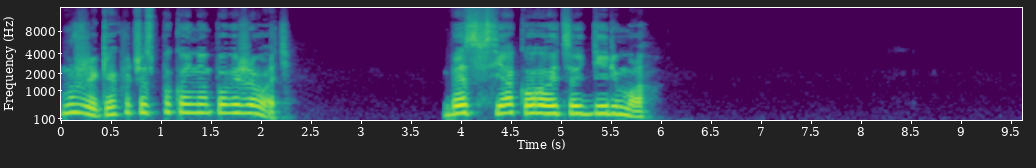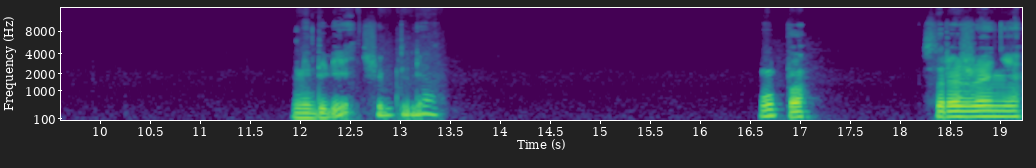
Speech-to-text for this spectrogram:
Мужик, я хочу спокійно повиживати. Без всякого цього дерьма. Медведь, бля. Опа. Сражение.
